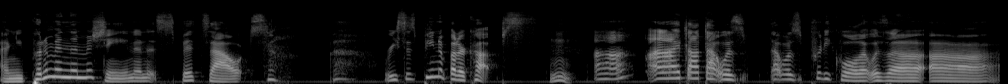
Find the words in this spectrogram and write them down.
And you put them in the machine and it spits out Reese's peanut butter cups. Mm. Uh huh. And I thought that was that was pretty cool. That was a,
